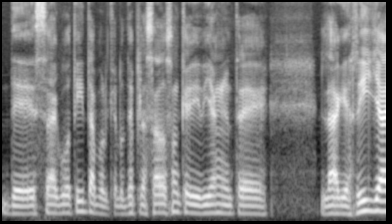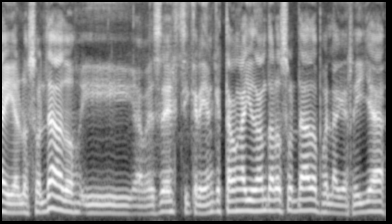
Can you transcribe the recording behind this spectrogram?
de esa gotita, porque los desplazados son que vivían entre la guerrilla y los soldados y a veces si creían que estaban ayudando a los soldados, pues la guerrilla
